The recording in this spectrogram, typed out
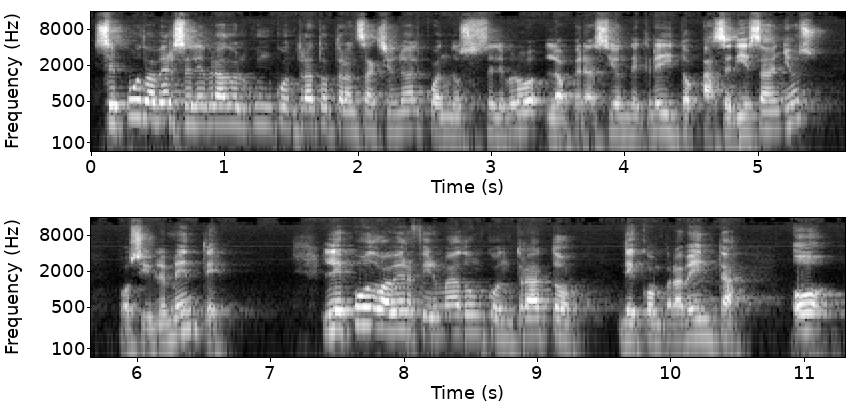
¿Se pudo haber celebrado algún contrato transaccional cuando se celebró la operación de crédito hace 10 años? Posiblemente. ¿Le pudo haber firmado un contrato de compraventa o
